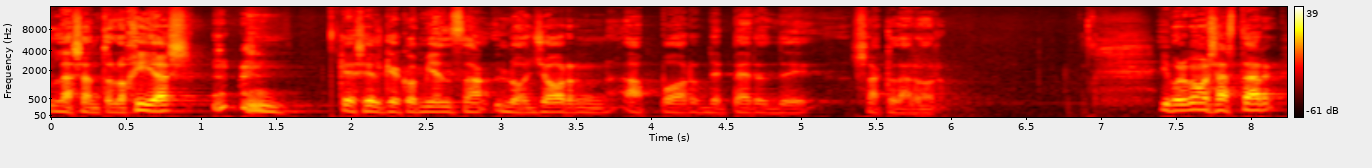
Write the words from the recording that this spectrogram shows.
las antologías, que es el que comienza Lo jorn a por de perde sa claror. Y volvemos a estar,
